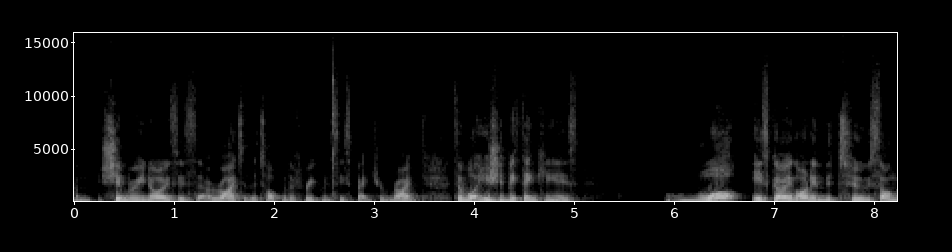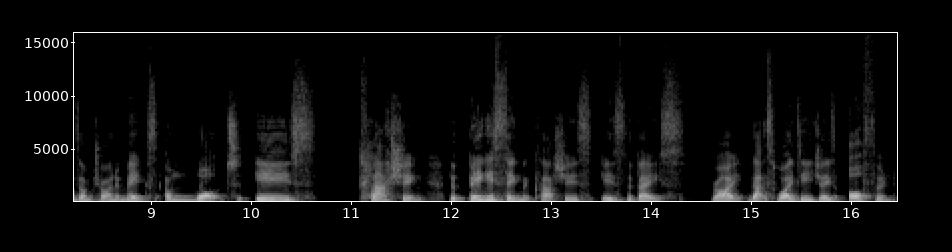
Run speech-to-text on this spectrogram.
um, shimmery noises that are right at the top of the frequency spectrum, right? So what you should be thinking is, what is going on in the two songs I'm trying to mix and what is clashing? The biggest thing that clashes is the bass, right? That's why DJs often,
